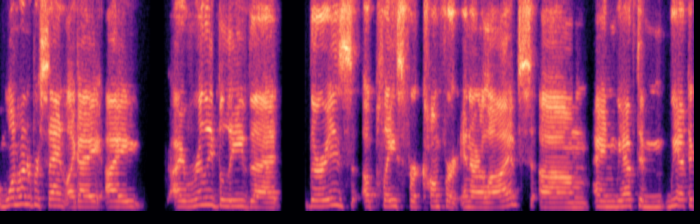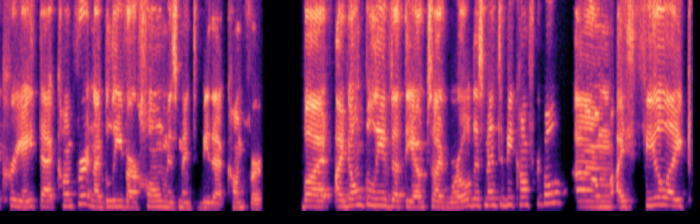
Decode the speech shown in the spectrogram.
100% like I I I really believe that there is a place for comfort in our lives um, and we have to we have to create that comfort and i believe our home is meant to be that comfort. But i don't believe that the outside world is meant to be comfortable. Um, i feel like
